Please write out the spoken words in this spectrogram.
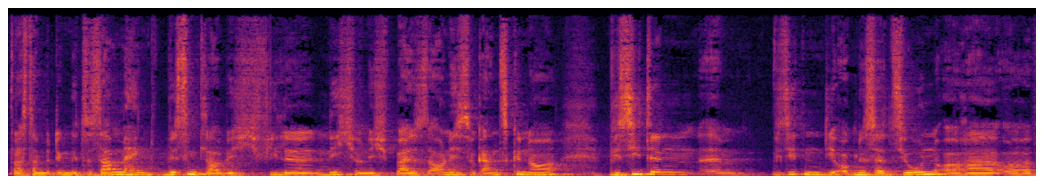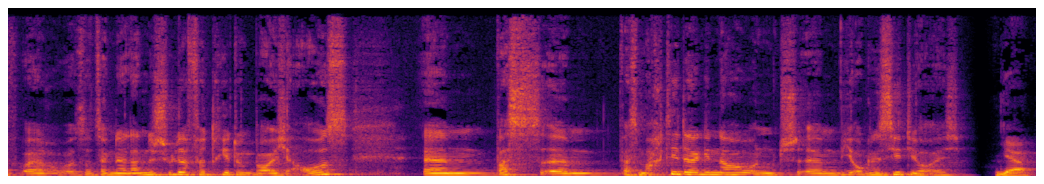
was damit irgendwie zusammenhängt, wissen, glaube ich, viele nicht und ich weiß es auch nicht so ganz genau. Wie sieht denn, ähm, wie sieht denn die Organisation eurer, eurer, eurer sozusagen der Landesschülervertretung bei euch aus? Ähm, was, ähm, was macht ihr da genau und ähm, wie organisiert ihr euch? Ja,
